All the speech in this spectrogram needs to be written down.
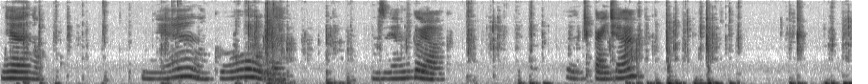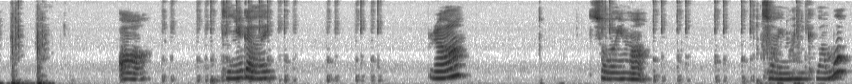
Nie no. Nie no, kurde. Nazwiemy go jak. Czekajcie. O. Ty nie gadaj. Bra. Co i ma? Co i ma nick Lambo?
